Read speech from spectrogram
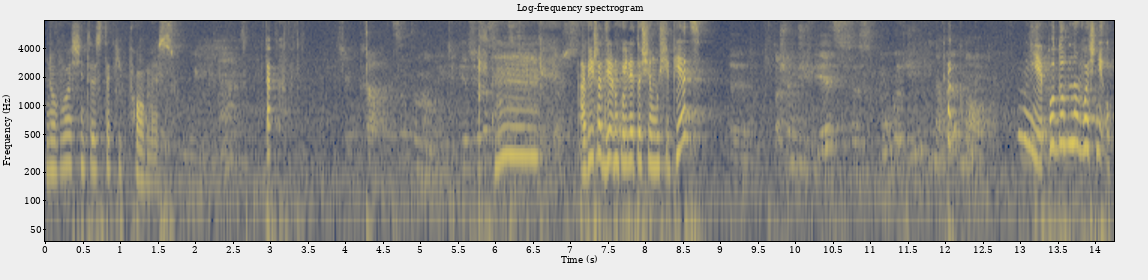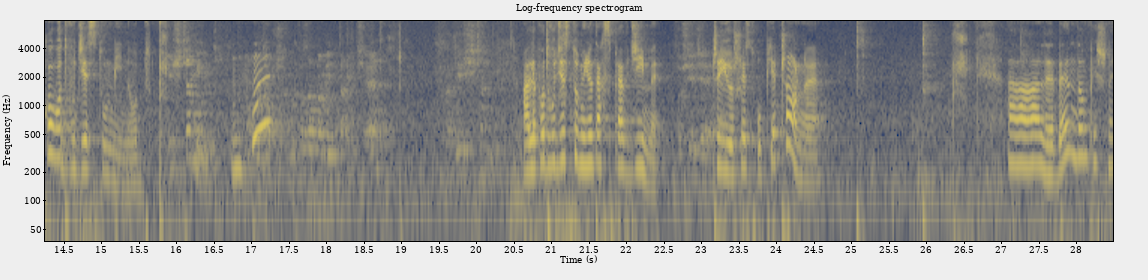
No właśnie, to jest taki pomysł. Tak. Ciekawe, co to nam wyjdzie? Pierwszy raz mm. A wiesz, Adrianku, ile to się musi piec? To się musi piec z pół godzinki na pewno. Nie, podobno właśnie około 20 minut. 20 minut. No dobrze, no to zapamiętajcie. 20 minut. Ale po 20 minutach sprawdzimy, czy już jest upieczone. Ale będą pyszne.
